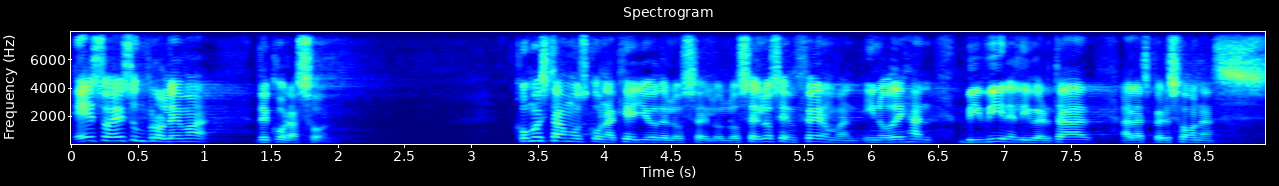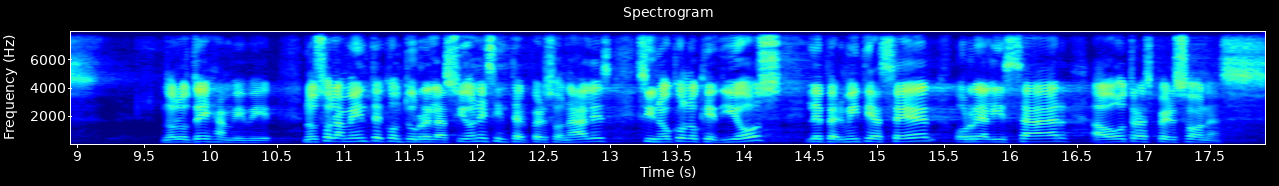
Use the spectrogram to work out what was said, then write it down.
Eso es un problema de corazón. ¿Cómo estamos con aquello de los celos? Los celos enferman y no dejan vivir en libertad a las personas. No los dejan vivir. No solamente con tus relaciones interpersonales, sino con lo que Dios le permite hacer o realizar a otras personas.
